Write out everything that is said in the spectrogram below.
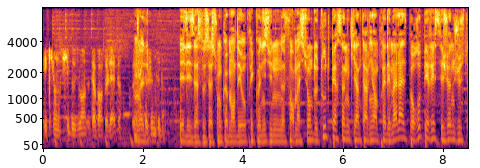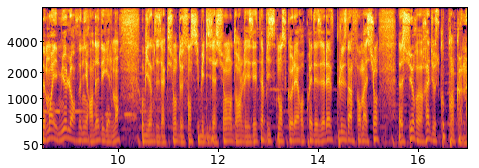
et qui ont aussi besoin d'avoir de l'aide. Et les associations Commandéo préconisent une formation de toute personne qui intervient auprès des malades pour repérer ces jeunes justement et mieux leur venir en aide également, ou bien des actions de sensibilisation dans les établissements scolaires auprès des élèves. Plus d'informations sur radioscoop.com.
